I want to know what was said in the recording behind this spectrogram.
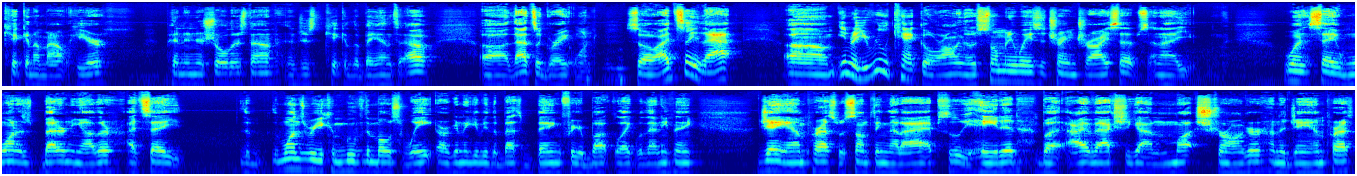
kicking them out here, pinning your shoulders down, and just kicking the bands out. Uh, that's a great one. So I'd say that. Um, you know, you really can't go wrong. There's so many ways to train triceps, and I wouldn't say one is better than the other. I'd say the, the ones where you can move the most weight are going to give you the best bang for your buck, like with anything. JM press was something that I absolutely hated, but I've actually gotten much stronger on the JM press.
